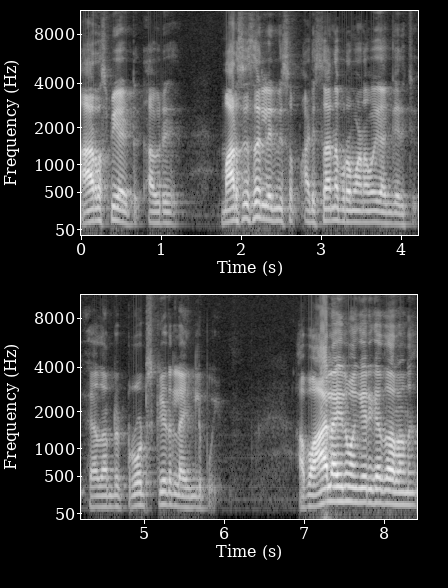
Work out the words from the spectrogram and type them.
ആർ എസ് പി ആയിട്ട് അവർ മാർസിസം ലെനിസം അടിസ്ഥാന പ്രമാണമായി അംഗീകരിച്ച് ഏതാണ്ട് ട്രോട്സ്കിയുടെ ലൈനിൽ പോയി. അപ്പോൾ ആ ലൈനും അംഗീകരിക്കാത്ത ആളാണ്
